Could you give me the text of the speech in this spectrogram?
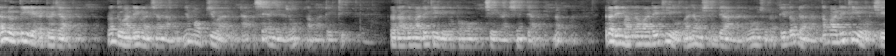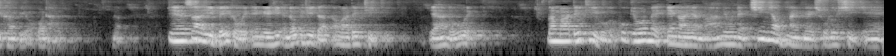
အဲ့လိုသိတဲ့အတွက်ကြောင့်တော့သူဟာနိဗ္ဗာန်ချမ်းသာကိုမျက်မှောက်ပြုရတယ်ဒါအဆင့်အမြင့်ဆုံးတမ္မာဒိဋ္ဌိတော့ဒါတမ္မာဒိဋ္ဌိတွေကိုဘုံဘုံအခြေခံရှင်းပြတယ်နော်အဲ့တော့ဒီမှာတမ္မာဒိဋ္ဌိကိုဘာကြောင့်ရှင်းပြရလဲလို့ဆိုတော့ဒီတုတ်တန်ကတမ္မာဒိဋ္ဌိကိုအခြေခံပြီးတော့ဟောတာနော် ပြင်စဟိဘိကဝေအင်္ဂေဟိအနုဂဟိတာတမ္မာဒိဋ္ဌိယဟန်တို့တဲ့တမ္မာဒိဋ္ဌိကိုအခုပြောမဲ့အင်္ဂါရ၅မျိုးနဲ့ချီးမြှောက်နိုင်မယ်ဆိုလို့ရှိရင်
